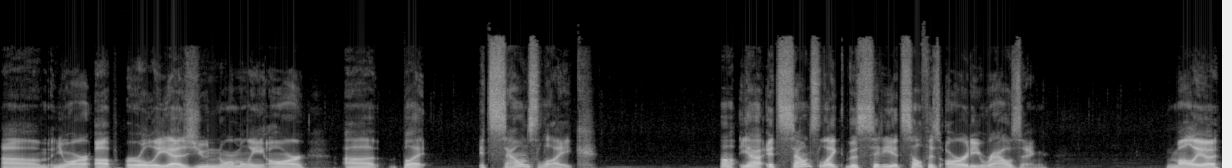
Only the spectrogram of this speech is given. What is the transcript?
um, and you are up early as you normally are. Uh, but it sounds like, huh? Yeah, it sounds like the city itself is already rousing. Malia,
